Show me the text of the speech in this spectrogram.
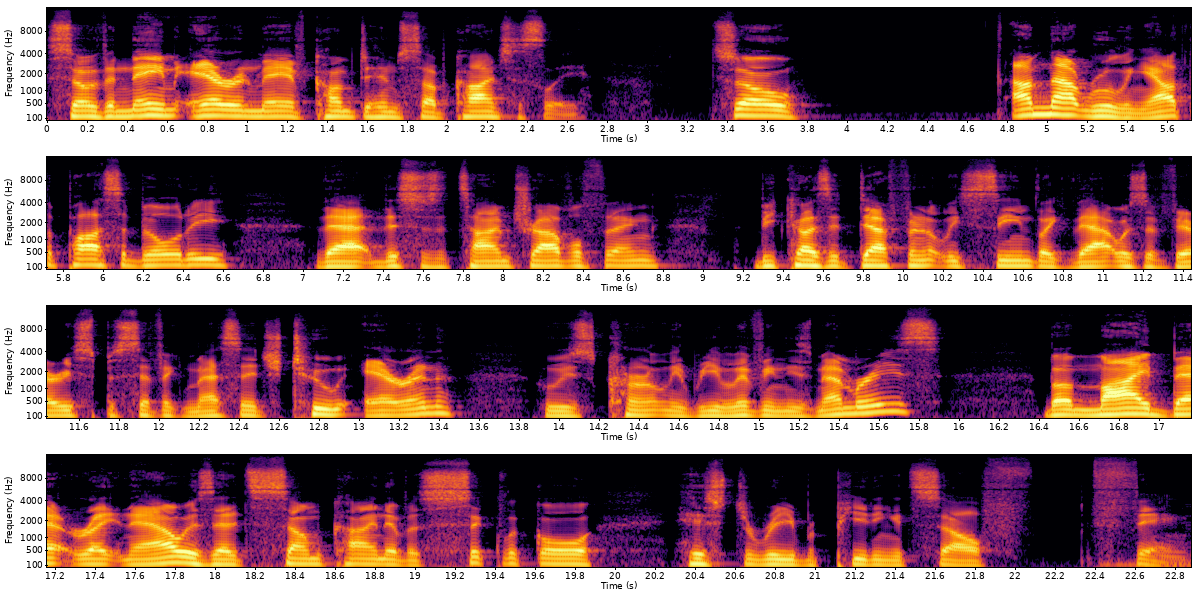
So the name Eren may have come to him subconsciously. So I'm not ruling out the possibility that this is a time travel thing because it definitely seemed like that was a very specific message to Eren, who's currently reliving these memories. But my bet right now is that it's some kind of a cyclical history repeating itself thing.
